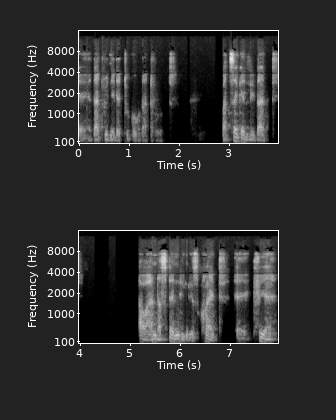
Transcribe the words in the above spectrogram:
uh, that we needed to go that route. But secondly, that our understanding is quite uh, clear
